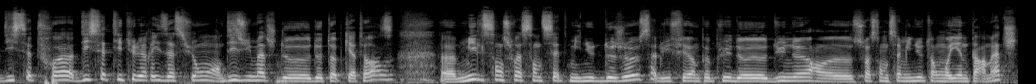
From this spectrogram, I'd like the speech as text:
17 fois, 17 titularisations en 18 matchs de, de top 14, 1167 minutes de jeu, ça lui fait un peu plus d'une heure 65 minutes en moyenne par match,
